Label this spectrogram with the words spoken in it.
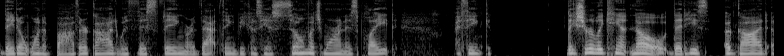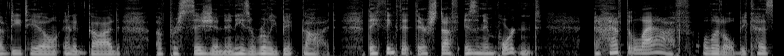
they don't want to bother God with this thing or that thing because He has so much more on His plate. I think they surely can't know that he's a God of detail and a God of precision, and he's a really big God. They think that their stuff isn't important. And I have to laugh a little because,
